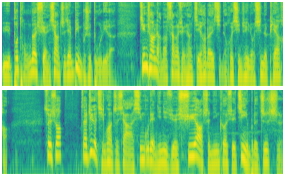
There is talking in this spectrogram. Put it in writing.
与不同的选项之间并不是独立的，经常两到三个选项结合到一起呢，会形成一种新的偏好。所以说，在这个情况之下，新古典经济学需要神经科学进一步的支持，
